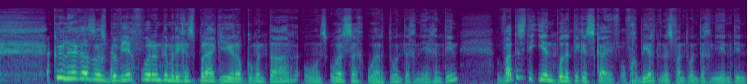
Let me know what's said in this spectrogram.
Kollegas, ons beweeg vorentoe met die gesprek hier op kommentaar, ons oorsig oor 2019. Wat is die een politieke skuif of gebeurtenis van 2019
